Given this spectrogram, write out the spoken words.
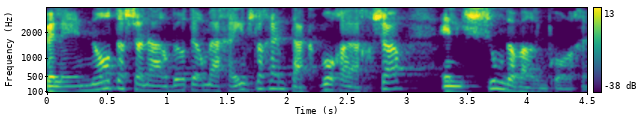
וליהנות השנה הרבה יותר מהחיים שלכם, תעקבו אחרי עכשיו, אין לי שום דבר למכור לכם.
